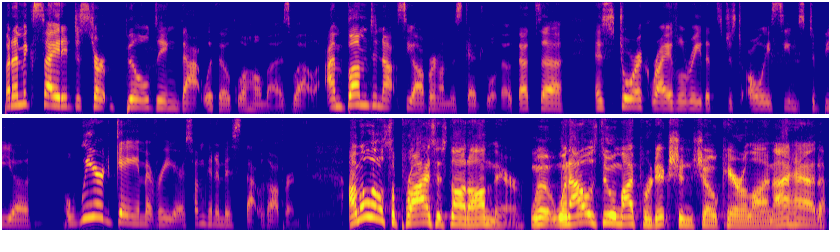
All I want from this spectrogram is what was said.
But I'm excited to start building that with Oklahoma as well. I'm bummed to not see Auburn on the schedule, though. That's a historic rivalry that's just always seems to be a a weird game every year. So I'm going to miss that with Auburn. I'm a little surprised it's not on there. When, when I was doing my prediction show, Caroline, I had.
